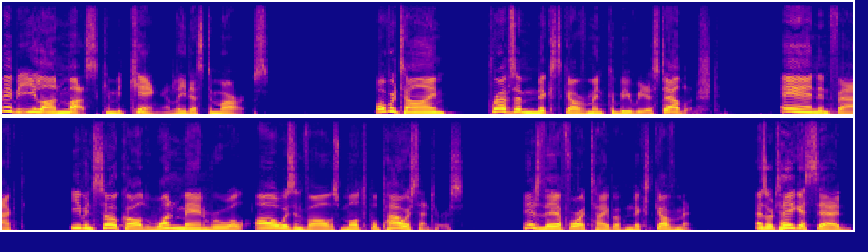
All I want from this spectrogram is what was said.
Maybe Elon Musk can be king and lead us to Mars. Over time, perhaps a mixed government could be reestablished. And, in fact, even so called one man rule always involves multiple power centers, and is therefore a type of mixed government. As Ortega said,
